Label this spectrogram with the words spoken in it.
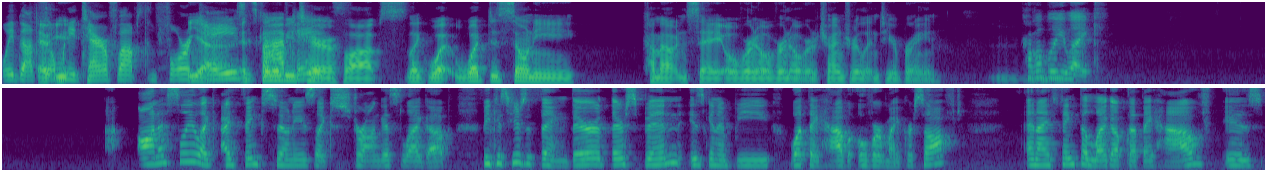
We've got Uh, so you- many teraflops and 4Ks. yeah, and it's going to be 5Ks. teraflops. Like what what does Sony come out and say over and over and over to try and drill it into your brain? Probably Mm. like. Honestly, like I think Sony's like strongest leg up because here's the thing: their their spin is gonna be what they have over Microsoft, and I think the leg up that they have is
